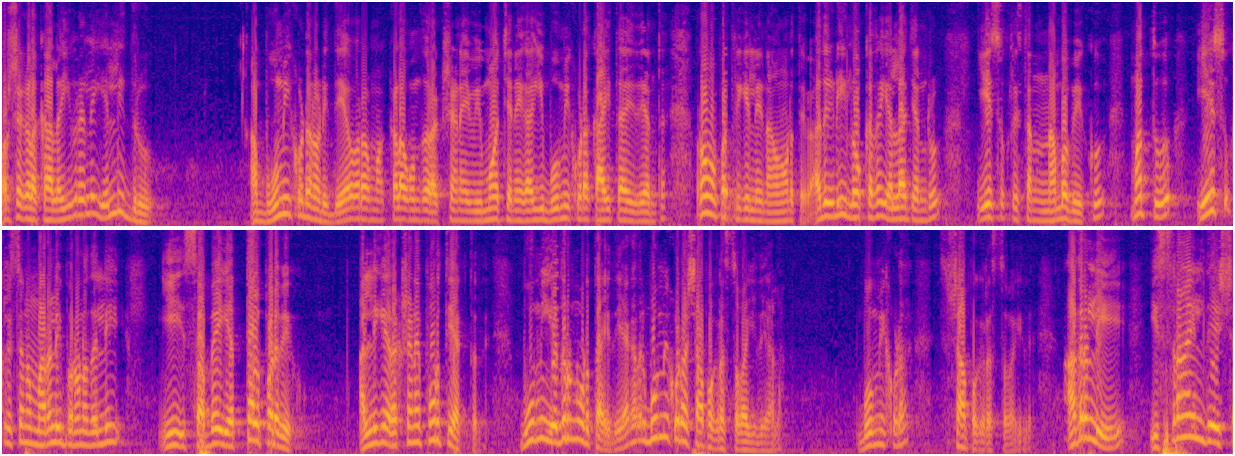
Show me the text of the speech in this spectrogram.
ವರ್ಷಗಳ ಕಾಲ ಇವರೆಲ್ಲ ಎಲ್ಲಿದ್ದರು ಆ ಭೂಮಿ ಕೂಡ ನೋಡಿ, ದೇವರ ಮಕ್ಕಳ ಒಂದು ರಕ್ಷಣೆ, ವಿಮೋಚನೆಗಾಗಿ ಭೂಮಿ ಕೂಡ ಕಾಯ್ತಾ ಇದೆ ಅಂತ ರೋಮಪತ್ರಿಕೆಯಲ್ಲಿ ನಾವು ನೋಡ್ತೇವೆ. ಅದು ಇಡೀ ಲೋಕದ ಎಲ್ಲ ಜನರು ಯೇಸು ಕ್ರಿಸ್ತನ ನಂಬಬೇಕು. ಮತ್ತು ಯೇಸು ಕ್ರಿಸ್ತನ ಮರಳಿ ಬರೋಣದಲ್ಲಿ ಈ ಸಭೆ ಎತ್ತಲ್ಪಡಬೇಕು. ಅಲ್ಲಿಗೆ ರಕ್ಷಣೆ ಪೂರ್ತಿ ಆಗ್ತದೆ ಭೂಮಿ ಎದುರು ನೋಡ್ತಾ ಇದೆ. ಯಾಕಂದರೆ ಭೂಮಿ ಕೂಡ ಶಾಪಗ್ರಸ್ತವಾಗಿದೆ ಅಲ್ಲ. ಭೂಮಿ ಕೂಡ ಶಾಪಗ್ರಸ್ತವಾಗಿದೆ. ಅದರಲ್ಲಿ ಇಸ್ರಾಯೇಲ್ ದೇಶ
